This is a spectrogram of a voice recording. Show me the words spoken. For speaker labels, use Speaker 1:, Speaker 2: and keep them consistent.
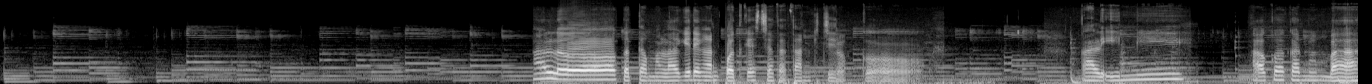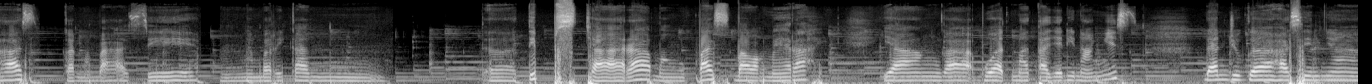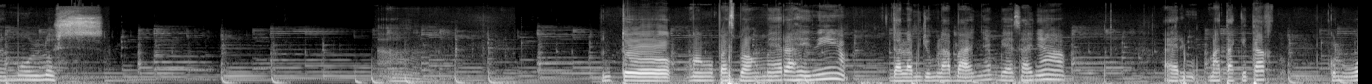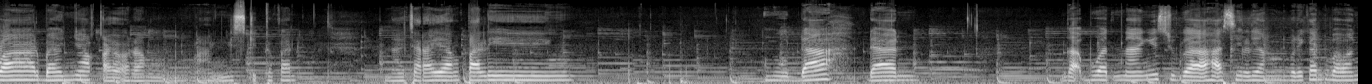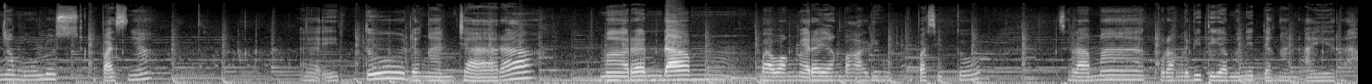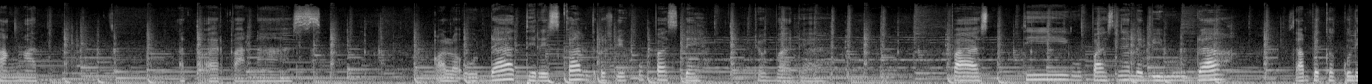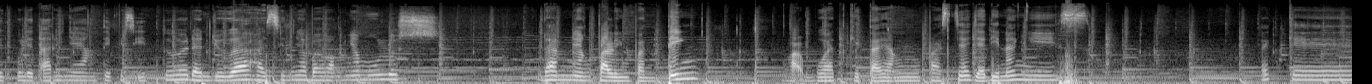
Speaker 1: Halo, ketemu lagi dengan podcast catatan kecilku. Kali ini aku akan membahas, akan membahas sih, memberikan uh, tips cara mengupas bawang merah yang gak buat mata jadi nangis dan juga hasilnya mulus untuk mengupas bawang merah ini dalam jumlah banyak biasanya air mata kita keluar banyak kayak orang nangis gitu kan. Nah cara yang paling mudah dan nggak buat nangis juga hasil yang diberikan bawangnya mulus kupasnya yaitu dengan cara merendam bawang merah yang bakal dikupas itu selama kurang lebih 3 menit dengan air hangat atau air panas. Kalau udah tiriskan terus dikupas deh. Coba deh. Pasti ngupasnya lebih mudah sampai ke kulit-kulit arinya yang tipis itu dan juga hasilnya bawangnya mulus. Dan yang paling penting nggak buat kita yang pasnya jadi nangis oke okay.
